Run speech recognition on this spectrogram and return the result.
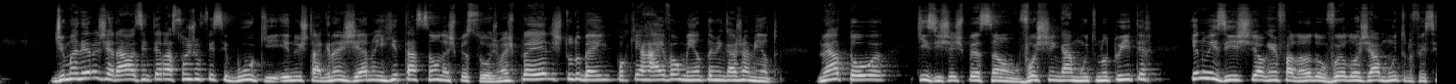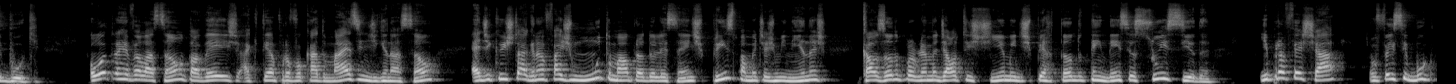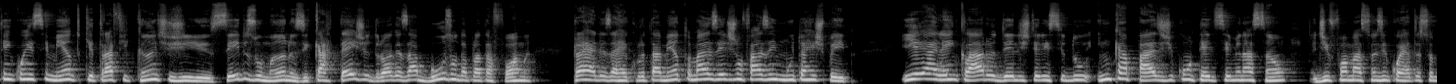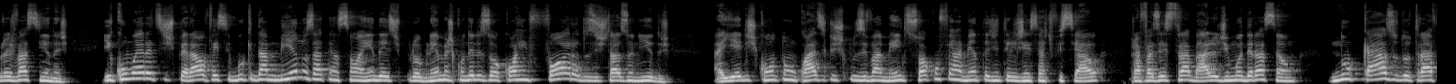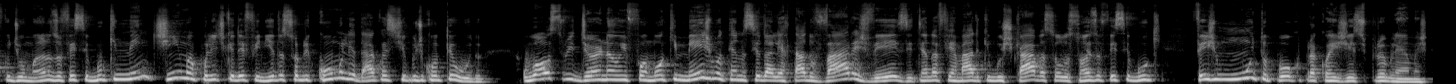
De maneira geral, as interações no Facebook e no Instagram geram irritação nas pessoas, mas para eles tudo bem, porque a raiva aumenta o engajamento. Não é à toa que existe a expressão vou xingar muito no Twitter e não existe alguém falando vou elogiar muito no Facebook. Outra revelação, talvez a que tenha provocado mais indignação, é de que o Instagram faz muito mal para adolescentes, principalmente as meninas, causando problema de autoestima e despertando tendência suicida. E para fechar, o Facebook tem conhecimento que traficantes de seres humanos e cartéis de drogas abusam da plataforma para realizar recrutamento, mas eles não fazem muito a respeito. E além, claro, deles terem sido incapazes de conter a disseminação de informações incorretas sobre as vacinas. E como era de se esperar, o Facebook dá menos atenção ainda a esses problemas quando eles ocorrem fora dos Estados Unidos. Aí eles contam quase que exclusivamente só com ferramentas de inteligência artificial para fazer esse trabalho de moderação. No caso do tráfico de humanos, o Facebook nem tinha uma política definida sobre como lidar com esse tipo de conteúdo. O Wall Street Journal informou que, mesmo tendo sido alertado várias vezes e tendo afirmado que buscava soluções, o Facebook fez muito pouco para corrigir esses problemas.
